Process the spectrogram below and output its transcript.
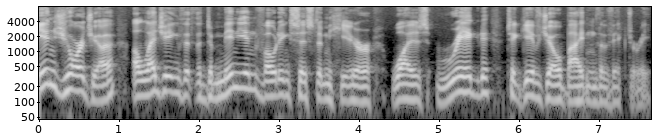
in Georgia alleging that the Dominion voting system here was rigged to give Joe Biden the victory.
